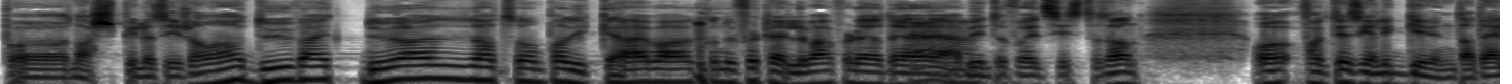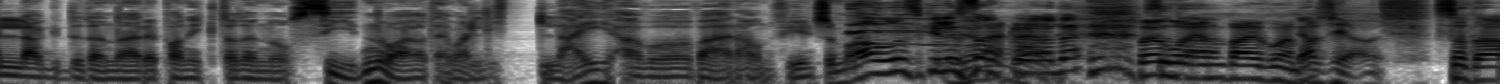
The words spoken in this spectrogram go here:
på nachspiel og sier sånn ah, 'Du vet, du har hatt sånn panikk her, hva kan du fortelle meg?' For det, det jeg begynte å få i det siste. Sånn. Og faktisk hele grunnen til at jeg lagde den der panikk.no-siden, var jo at jeg var litt lei av å være han fyren som alle skulle snakke om det. Bare gå inn, bare gå inn på sida. så da,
